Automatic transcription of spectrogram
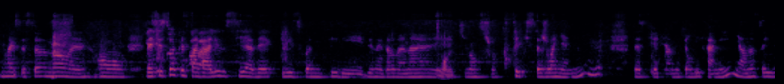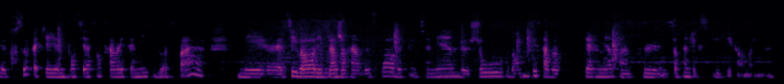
Oui, c'est ça. Non, mais, on... mais c'est sûr que ça va aller aussi avec les disponibilités des, intervenants qui vont se, qui se joignent à nous. parce qu'il y en a qui ont des familles, il y en a, qui tout ça. Fait qu'il y a une conciliation travail-famille qui doit se faire. Mais euh, il va y avoir des plages horaires de soir, de fin de semaine, de jour. Donc, ça va permettre un peu une certaine flexibilité quand même.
